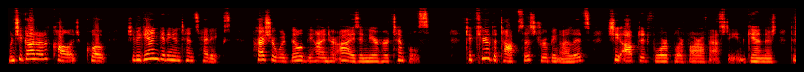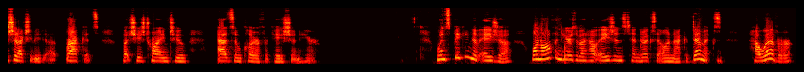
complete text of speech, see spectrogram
When she got out of college, quote, she began getting intense headaches. Pressure would build behind her eyes and near her temples. To cure the ptosis, drooping eyelids, she opted for blepharoplasty. And again, there's this should actually be uh, brackets, but she's trying to add some clarification here. When speaking of Asia, one often hears about how Asians tend to excel in academics. However,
